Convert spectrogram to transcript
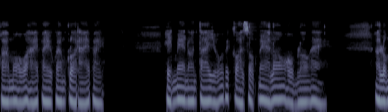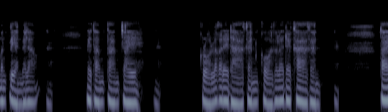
ความโมโหหายไปความโกรธหายไป เห็นแม่นอนตายอยู่ก็ไปกอดศพแม่ร้องโหมร้องไห้อารมณ์มันเปลี่ยนไปแล้วไปทำตามใจ โกรธแล้วก็ได้ด่ากัน โกรธก็แล้วได้ฆ่ากันตาย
